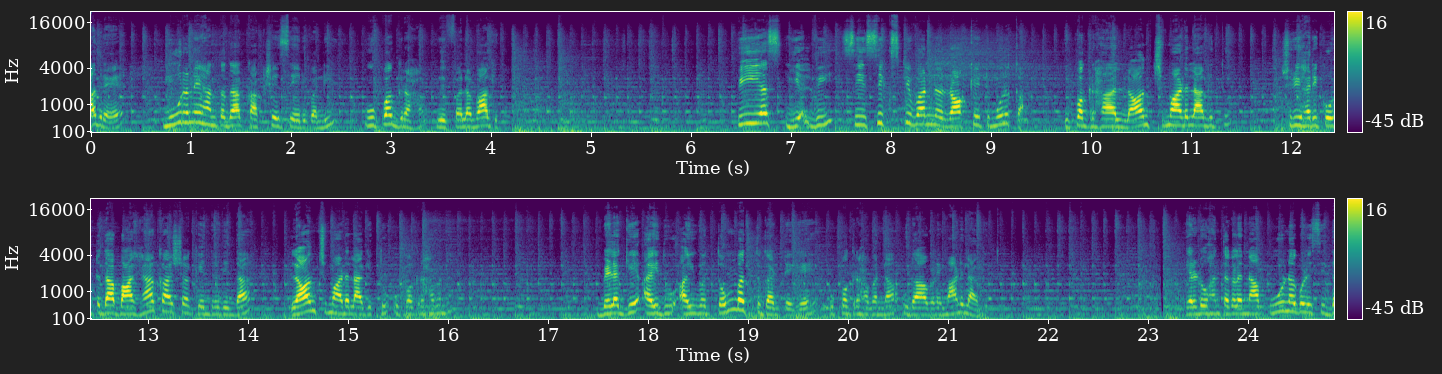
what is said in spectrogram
ಆದರೆ ಮೂರನೇ ಹಂತದ ಕಕ್ಷೆ ಸೇರುವಲ್ಲಿ ಉಪಗ್ರಹ ವಿಫಲವಾಗಿದೆ. PSLV C sixty one rocket ಮೂಲಕ ಉಪಗ್ರಹ ಲಾಂಚ್ ಮಾಡಲಾಗಿತ್ತು. ಶ್ರೀಹರಿಕೋಟದ ಬಾಹ್ಯಾಕಾಶ ಕೇಂದ್ರದಿಂದ ಲಾಂಚ್ ಮಾಡಲಾಗಿತ್ತು ಉಪಗ್ರಹವನ್ನು. ಬೆಳಗ್ಗೆ ಐದು ಐವತ್ತೊಂಬತ್ತು ಗಂಟೆಗೆ ಉಪಗ್ರಹವನ್ನು ಉಡಾವಣೆ ಮಾಡಲಾಗಿತ್ತು. ಎರಡು ಹಂತಗಳನ್ನು ಪೂರ್ಣಗೊಳಿಸಿದ್ದ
